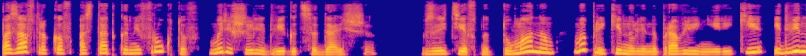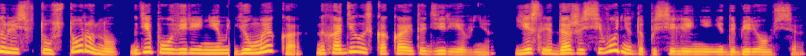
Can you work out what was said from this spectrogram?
Позавтракав остатками фруктов, мы решили двигаться дальше. Взлетев над туманом, мы прикинули направление реки и двинулись в ту сторону, где, по уверениям Юмека, находилась какая-то деревня. Если даже сегодня до поселения не доберемся,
